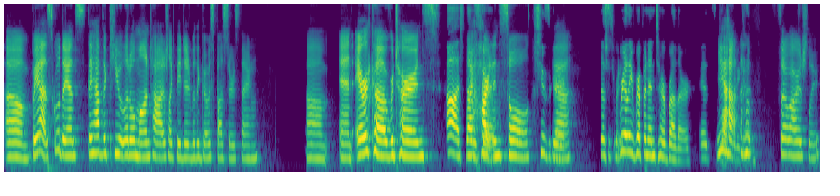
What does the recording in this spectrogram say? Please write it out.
Um, but yeah, school dance, they have the cute little montage like they did with the Ghostbusters thing. Um, and Erica returns Ah, that like heart good. and soul. She's great. Yeah. just really ripping into her brother. It's, Yeah. pretty good. so harshly.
